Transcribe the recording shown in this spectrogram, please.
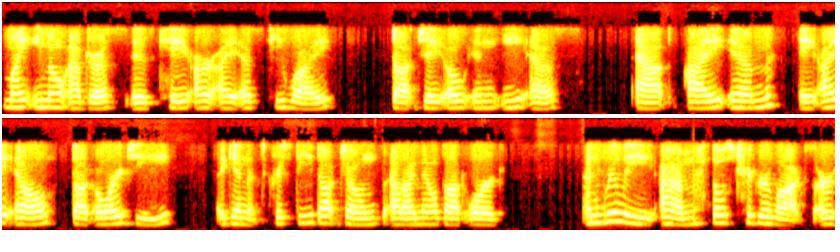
My email address is kristy dot j-o-n-e-s at imail dot org. Again, it's christy.jones at imail.org. And really, um, those trigger locks are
